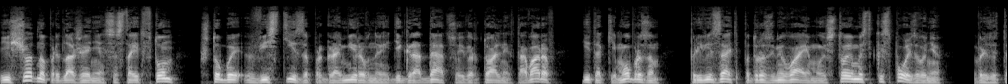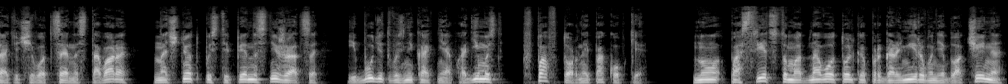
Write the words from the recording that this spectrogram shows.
Еще одно предложение состоит в том, чтобы ввести запрограммированную деградацию виртуальных товаров и таким образом привязать подразумеваемую стоимость к использованию, в результате чего ценность товара начнет постепенно снижаться и будет возникать необходимость в повторной покупке. Но посредством одного только программирования блокчейна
